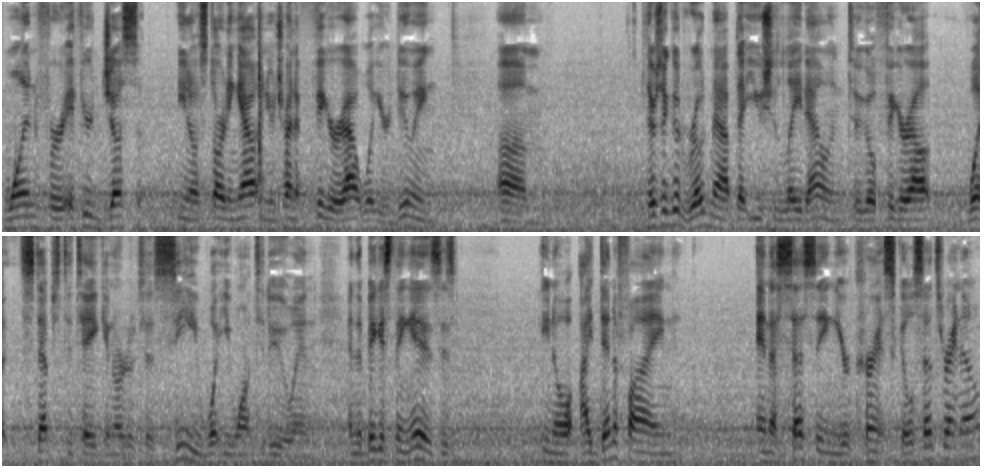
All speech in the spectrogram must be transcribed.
One for if you're just you know starting out and you're trying to figure out what you're doing um, there's a good roadmap that you should lay down to go figure out what steps to take in order to see what you want to do. And and the biggest thing is is you know identifying and assessing your current skill sets right now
